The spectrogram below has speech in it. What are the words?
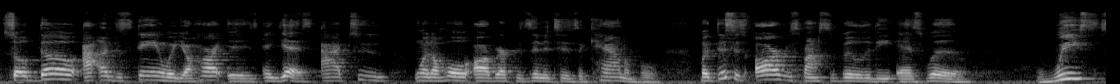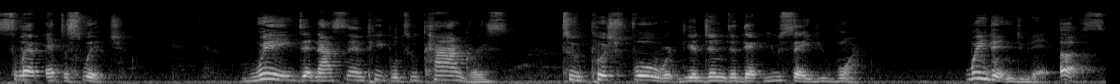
So though I understand where your heart is, and yes, I too want to hold our representatives accountable, but this is our responsibility as well. We slept at the switch. We did not send people to Congress to push forward the agenda that you say you want. We didn't do that. Us.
